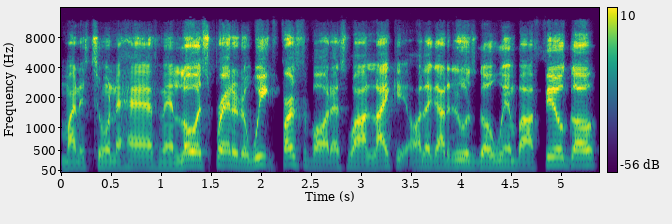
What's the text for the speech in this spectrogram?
minus two and a half. Man, lowest spread of the week. First of all, that's why I like it. All they got to do is go win by a field goal.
